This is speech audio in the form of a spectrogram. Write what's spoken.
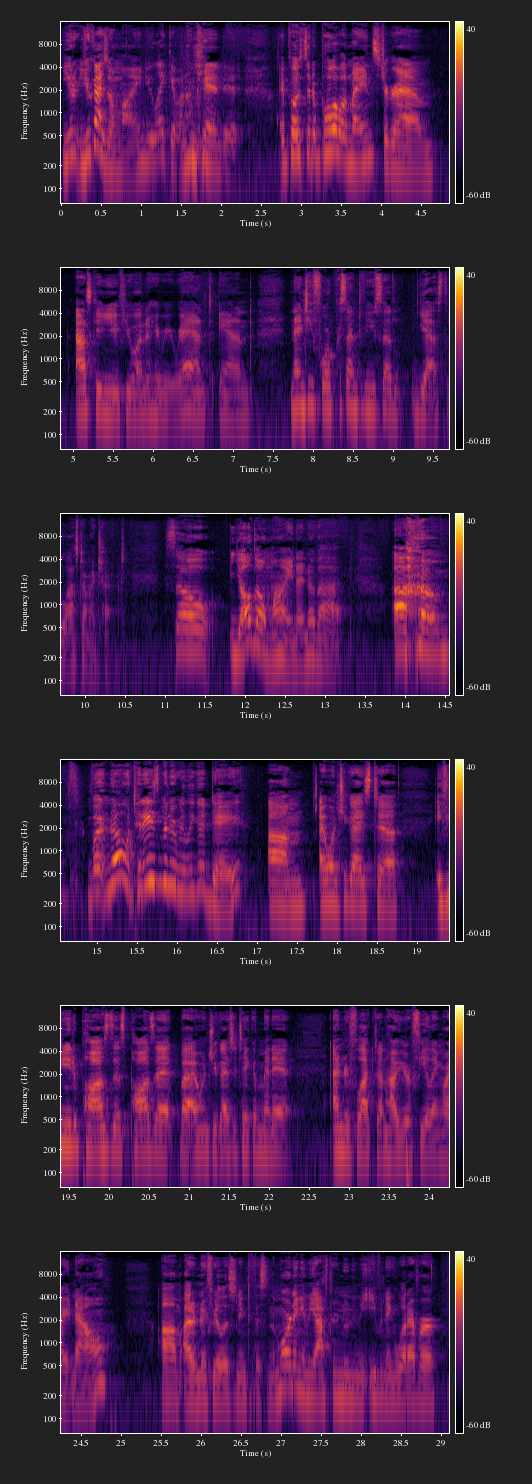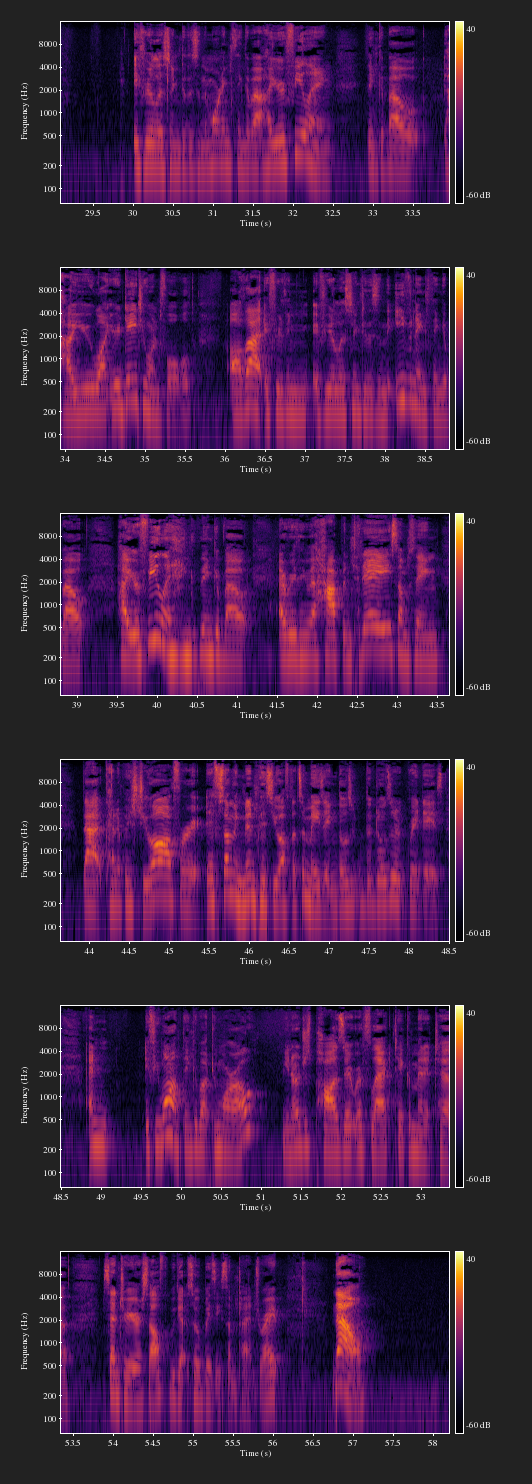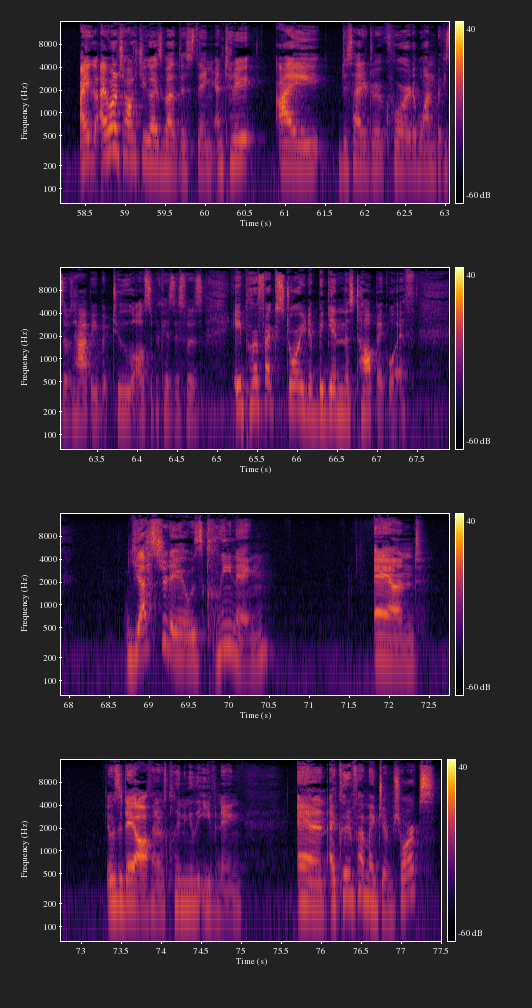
you you guys don't mind. You like it when I'm candid. I posted a poll on my Instagram asking you if you want to hear me rant, and 94% of you said yes the last time I checked. So, y'all don't mind. I know that. Um, but no, today's been a really good day. Um, I want you guys to, if you need to pause this, pause it, but I want you guys to take a minute and reflect on how you're feeling right now. Um, I don't know if you're listening to this in the morning, in the afternoon, in the evening, whatever. If you're listening to this in the morning, think about how you're feeling. Think about how you want your day to unfold. All that. If you're thinking, if you're listening to this in the evening, think about how you're feeling. think about everything that happened today, something that kind of pissed you off or if something didn't piss you off that's amazing. Those those are great days. And if you want think about tomorrow. You know just pause it reflect take a minute to center yourself. We get so busy sometimes right? Now i i want to talk to you guys about this thing and today i decided to record one because i was happy but two also because this was a perfect story to begin this topic with. Yesterday i was cleaning and it was a day off and I was cleaning in the evening and I couldn't find my gym shorts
